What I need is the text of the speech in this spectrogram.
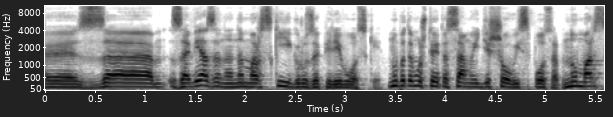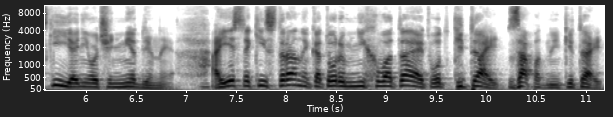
за, завязана на морские грузоперевозки. Ну, потому что это самый дешевый способ. Но морские, они очень медленные. А есть такие страны, которым не хватает, вот Китай, западный Китай,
